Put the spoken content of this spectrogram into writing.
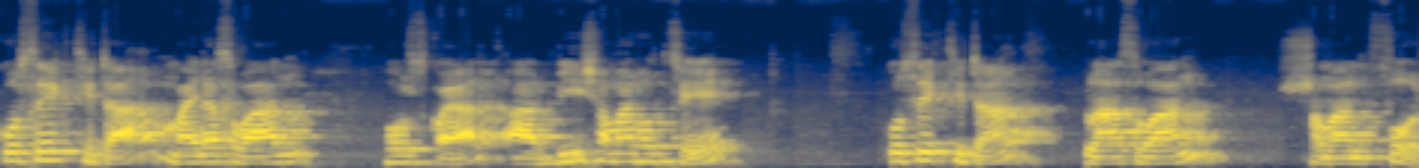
cosec theta minus one whole square আর বি সমান হচ্ছে কোসেক থিটা প্লাস ওয়ান সমান ফোর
